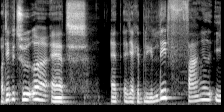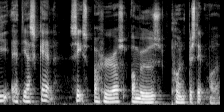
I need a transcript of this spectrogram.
Og det betyder, at, at, at jeg kan blive lidt fanget i, at jeg skal ses og høres og mødes på en bestemt måde.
